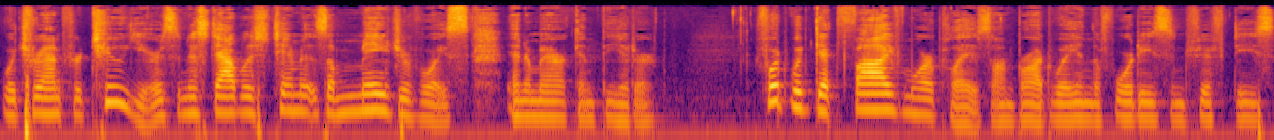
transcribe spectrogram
which ran for two years and established him as a major voice in American theater. Foote would get five more plays on Broadway in the 40s and 50s,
